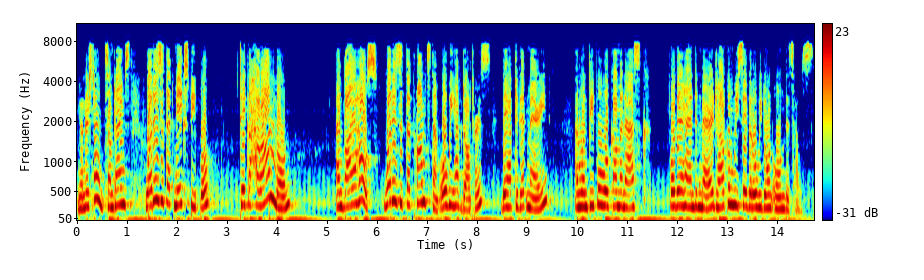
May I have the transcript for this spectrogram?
You understand? Sometimes, what is it that makes people take a haram loan and buy a house? What is it that prompts them? Oh, we have daughters. They have to get married. And when people will come and ask for their hand in marriage, how can we say that, oh, we don't own this house?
